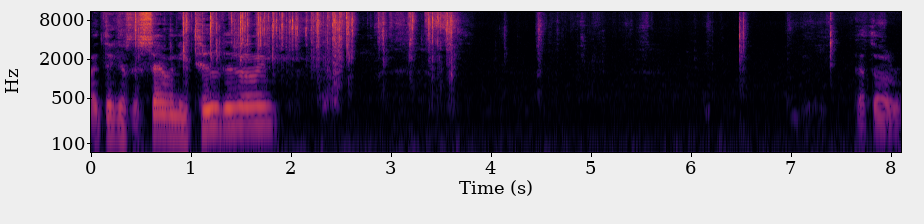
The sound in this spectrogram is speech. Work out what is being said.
I think it's the 72 design. Got the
